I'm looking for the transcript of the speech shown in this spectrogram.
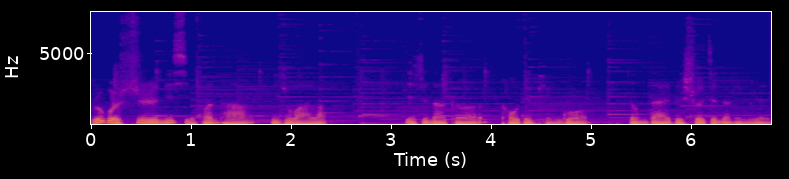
如果是你喜欢他，你就完了。你是那个头顶苹果，等待被射箭的灵人；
